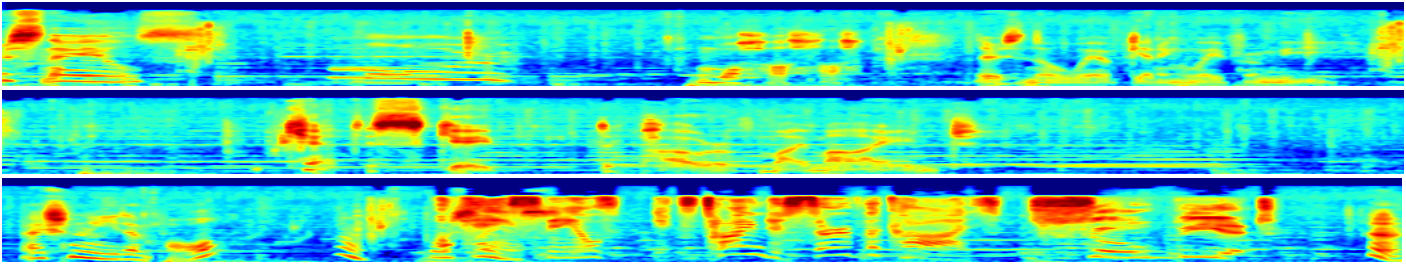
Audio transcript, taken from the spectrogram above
More snails. More. Wahaha. There's no way of getting away from me. You can't escape the power of my mind. I actually need them all? Oh, Okay, snails. snails, it's time to serve the cause. So be it. Huh.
